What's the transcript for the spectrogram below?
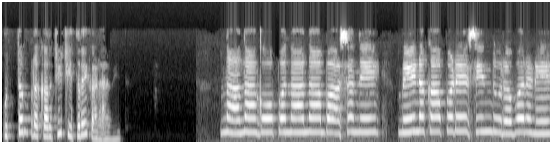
उत्तम प्रकारची चित्रे काढावीत. नाना गोप नाना बासने मेण कापडे सिंदूर वरणे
